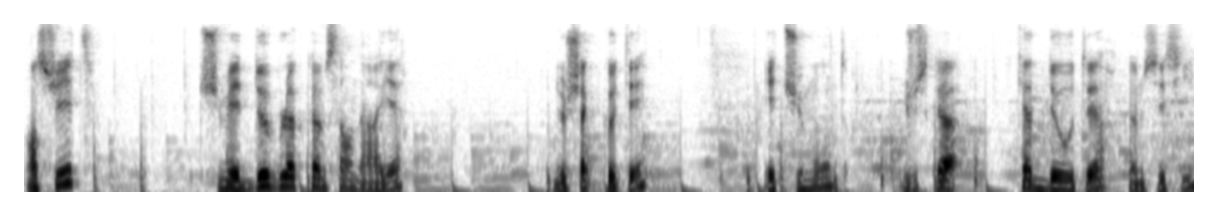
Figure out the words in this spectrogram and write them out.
Ensuite, tu mets deux blocs comme ça en arrière. De chaque côté. Et tu montes jusqu'à 4 de hauteur, comme ceci.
